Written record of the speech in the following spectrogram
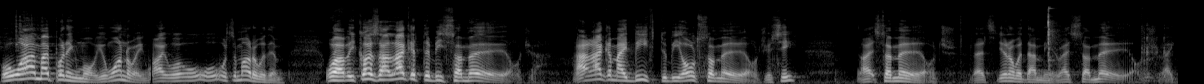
well, why am I putting more? You're wondering, why, What, what's the matter with him? Well, because I like it to be submerged. I like my beef to be all submerged, you see? Right, submerge. That's, you know what that means, right? Submerge, like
